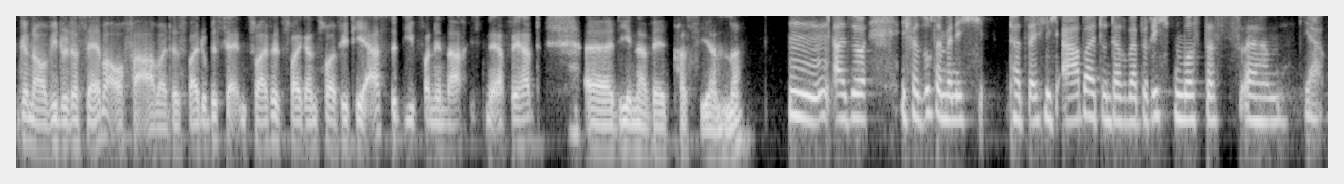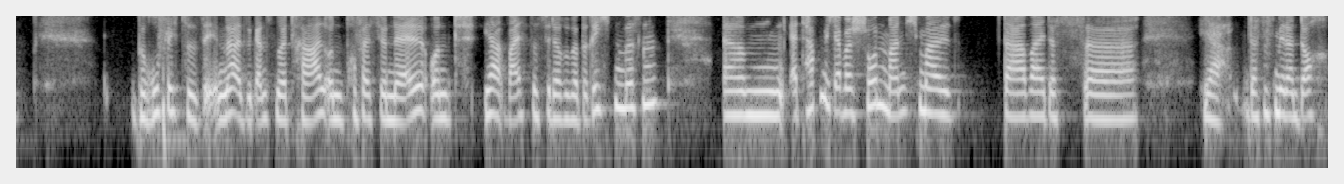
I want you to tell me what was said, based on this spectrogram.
genau, wie du das selber auch verarbeitest, weil du bist ja im Zweifelsfall ganz häufig die Erste, die von den Nachrichten erfährt, äh, die in der Welt passieren. Ne? Hm, also ich versuche dann, wenn ich tatsächlich arbeite und darüber berichten muss, das ähm, ja, beruflich zu sehen, ne? also ganz neutral und professionell und ja, weiß, dass wir darüber berichten müssen. Ähm, ertappt mich aber schon manchmal dabei, dass, äh, ja, dass es mir dann doch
